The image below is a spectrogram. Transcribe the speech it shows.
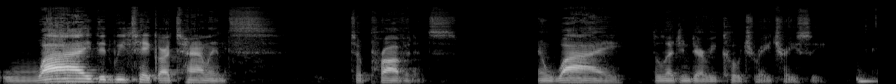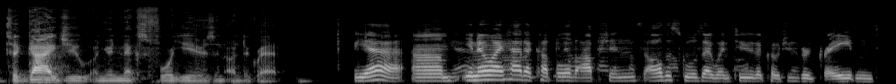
Why did we take our talents to Providence? And why the legendary coach Ray Treacy to guide you on your next four years in undergrad? Yeah, um, you know, I had a couple of options. All the schools I went to, the coaches were great, and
